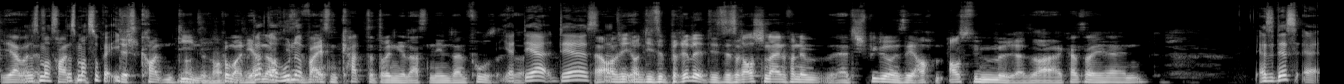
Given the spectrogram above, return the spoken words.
Ja, Das machst- das mach sogar ich. Das konnten die nicht. Wahnsinn, Guck mal, die haben auch diesen 100 weißen Cut da drin gelassen, neben seinem Fuß. Ja, Also- der, der ist Ja, und, und diese Brille, dieses Rausschneiden von dem äh, Spiegel sieht auch aus wie Müll. Also kannst du hier Also das, äh,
